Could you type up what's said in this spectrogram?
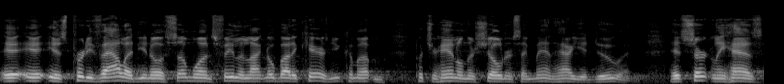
is pretty valid. You know, if someone's feeling like nobody cares and you come up and put your hand on their shoulder and say, Man, how are you doing? It certainly has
